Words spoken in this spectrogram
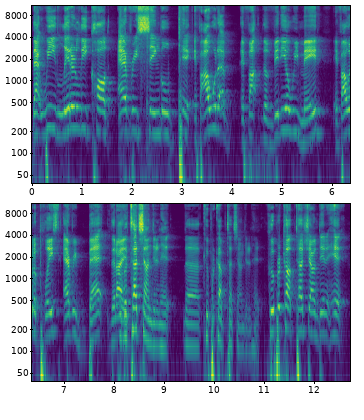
that we literally called every single pick. If I would have. If I the video we made, if I would have placed every bet that I the touchdown didn't hit. The Cooper Kupp touchdown didn't hit. Cooper Kupp touchdown didn't hit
